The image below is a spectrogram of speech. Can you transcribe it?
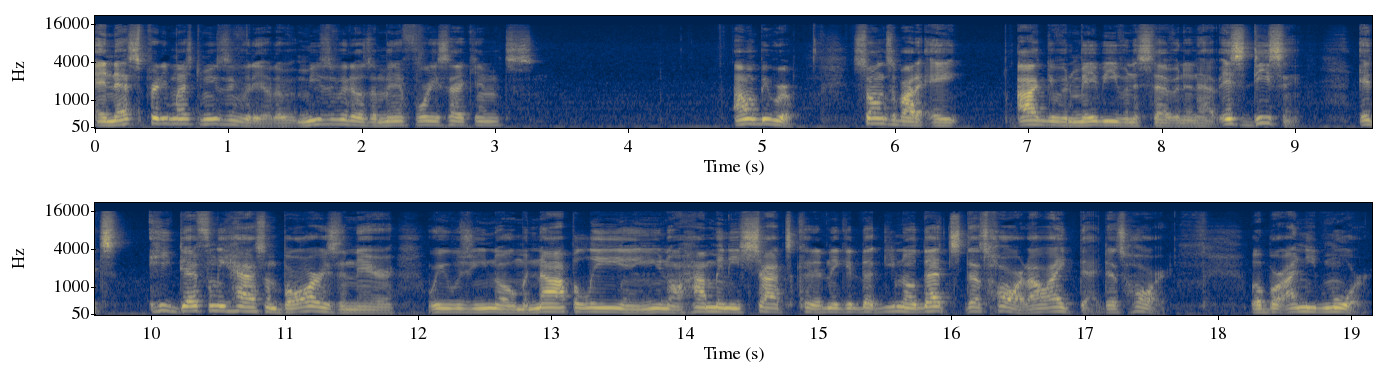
And that's pretty much the music video. The music video is a minute 40 seconds. I'm gonna be real. Song's about an eight. i give it maybe even a seven and a half. It's decent. It's he definitely has some bars in there where he was, you know, Monopoly and you know how many shots could a nigga duck. You know, that's that's hard. I like that. That's hard. But bro, I need more.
